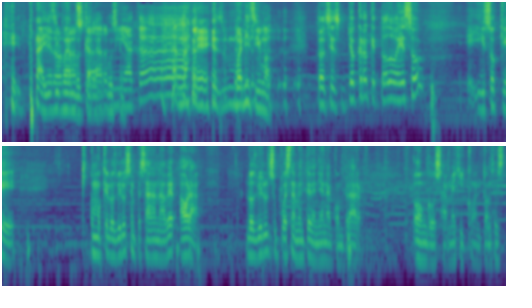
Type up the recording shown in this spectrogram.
Por ahí sí Quiero pueden buscarla. Ándale, es buenísimo. Entonces, yo creo que todo eso hizo que como que los virus empezaran a ver. Ahora, los virus supuestamente venían a comprar hongos a México, entonces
